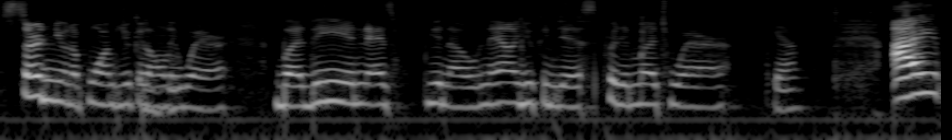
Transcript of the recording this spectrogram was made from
certain uniforms you could only Mm-hmm. wear, but then as you know now you can just pretty much wear. Yeah. I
